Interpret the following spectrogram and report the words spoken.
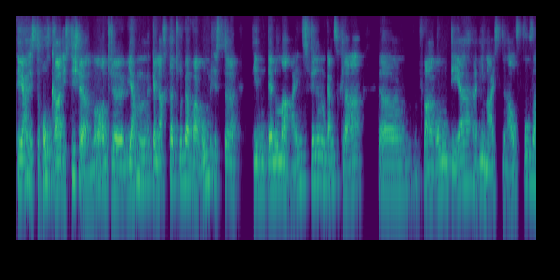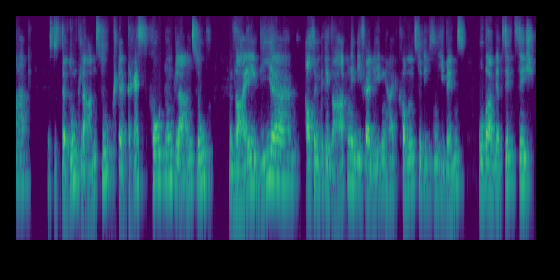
Ja, ist hochgradig sicher. Ne? Und äh, wir haben gelacht darüber, warum ist äh, die, der Nummer 1 Film ganz klar, äh, warum der die meisten Aufrufe hat. Das ist der dunkle Anzug, der Dresscode dunkler Anzug, weil wir auch im Privaten in die Verlegenheit kommen zu diesen Events. Opa wird 70,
